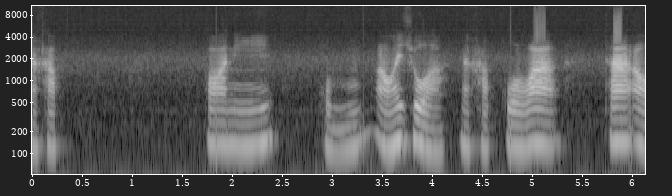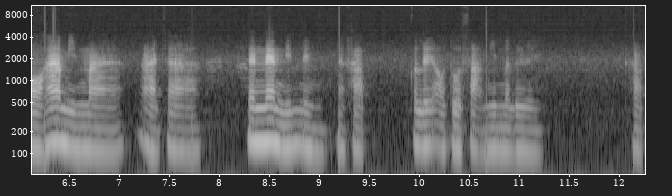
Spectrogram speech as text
นะครับเพราะอันนี้ผมเอาให้ชัวร์นะครับ กลัวว่าถ้าเอา 5 มิลมาอาจจะ แน่นๆนิดนึงนะครับ ก็เลยเอาตัว 3 มิลมาเลยครับ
